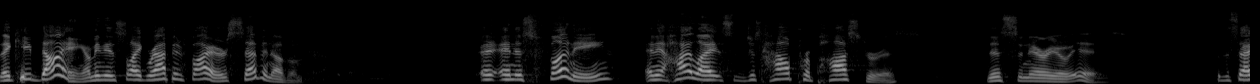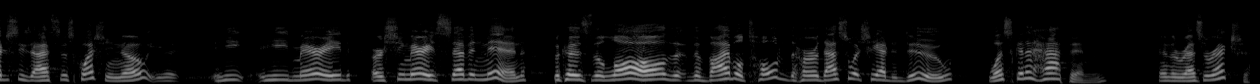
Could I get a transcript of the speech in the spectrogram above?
they keep dying. I mean, it's like rapid fire, seven of them. And, and it's funny, and it highlights just how preposterous this scenario is. But the Sadducees asked this question, you know, he, he married, or she married seven men because the law, the, the Bible told her that's what she had to do. What's going to happen in the resurrection?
